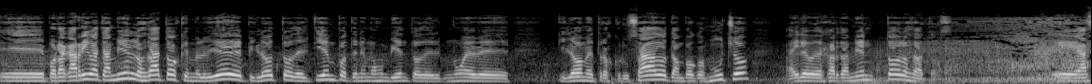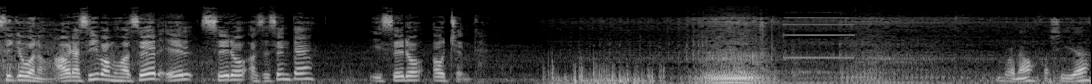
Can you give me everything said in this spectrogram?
eh, por acá arriba también los datos que me olvidé de piloto, del tiempo. Tenemos un viento de 9 kilómetros cruzado, tampoco es mucho. Ahí les voy a dejar también todos los datos. Eh, así que bueno, ahora sí vamos a hacer el 0 a 60 y 0 a 80. Bueno, así ya.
